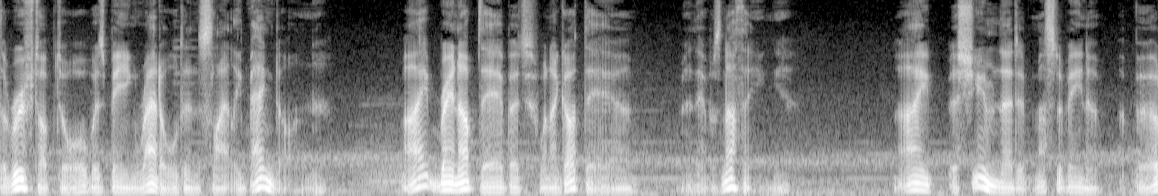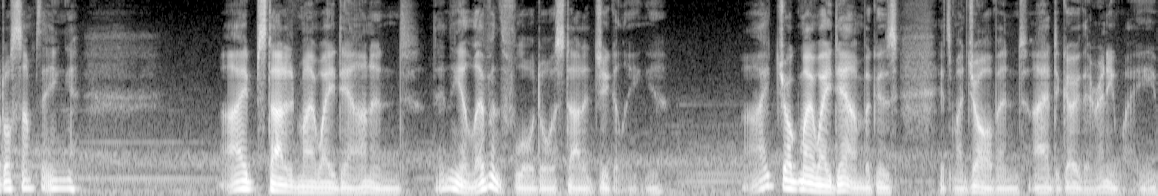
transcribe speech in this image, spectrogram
the rooftop door was being rattled and slightly banged on. I ran up there, but when I got there, there was nothing. I assumed that it must have been a, a bird or something. I started my way down, and then the 11th floor door started jiggling. I jogged my way down because it's my job and I had to go there anyway.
